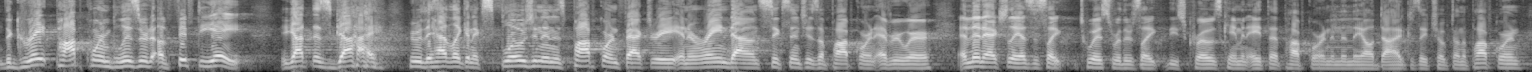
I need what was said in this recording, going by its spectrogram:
the great popcorn blizzard of 58. You got this guy who they had like an explosion in his popcorn factory and it rained down six inches of popcorn everywhere. And then actually has this like twist where there's like these crows came and ate that popcorn and then they all died because they choked on the popcorn.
